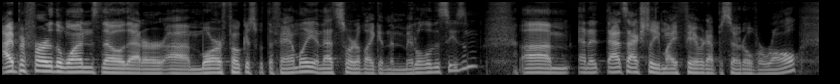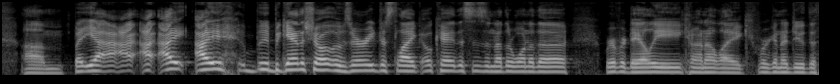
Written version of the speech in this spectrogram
I prefer the ones though that are um, more focused with the family, and that's sort of like in the middle of the season. Um, and it, that's actually my favorite episode overall. Um, but yeah, I, I, I, I began the show. It was very just like, okay, this is another one of the Riverdale kind of like we're gonna do the,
